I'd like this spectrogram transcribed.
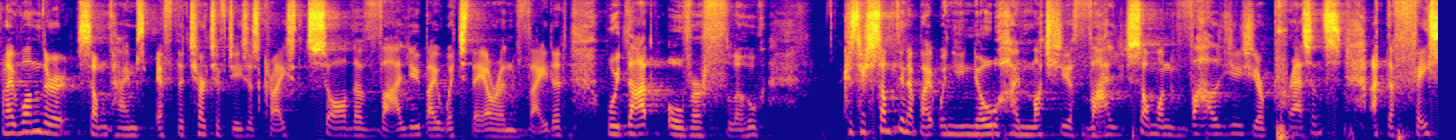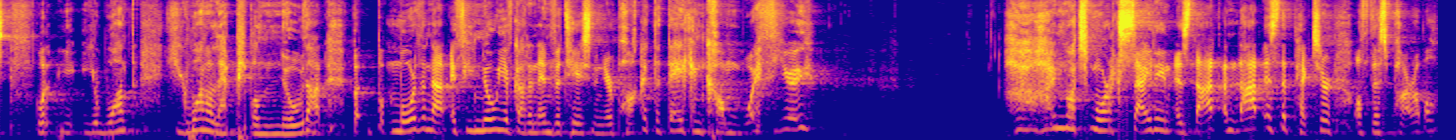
And I wonder sometimes if the Church of Jesus Christ saw the value by which they are invited, would that overflow because there's something about when you know how much you value, someone values your presence at the feast. Well, you, you, want, you want to let people know that. But, but more than that, if you know you've got an invitation in your pocket that they can come with you, how much more exciting is that? And that is the picture of this parable.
